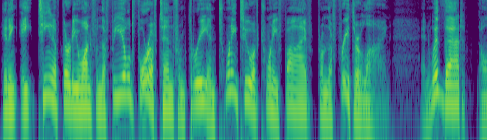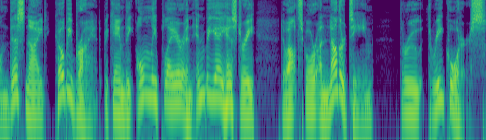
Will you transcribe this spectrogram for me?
hitting 18 of 31 from the field, 4 of 10 from 3, and 22 of 25 from the free throw line. And with that, on this night, Kobe Bryant became the only player in NBA history to outscore another team through three quarters.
